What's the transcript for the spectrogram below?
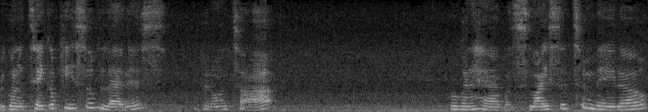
We're going to take a piece of lettuce, put on top. We're going to have a slice of tomato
